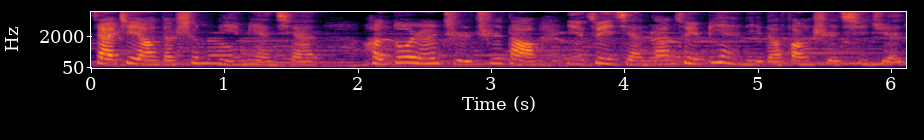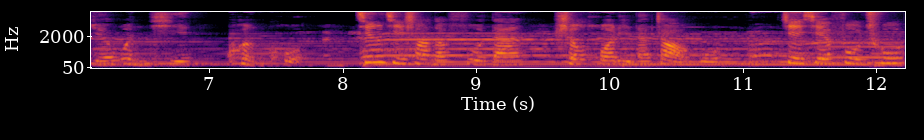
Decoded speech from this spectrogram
在这样的生离面前。很多人只知道以最简单、最便利的方式去解决问题、困苦、经济上的负担、生活里的照顾，这些付出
